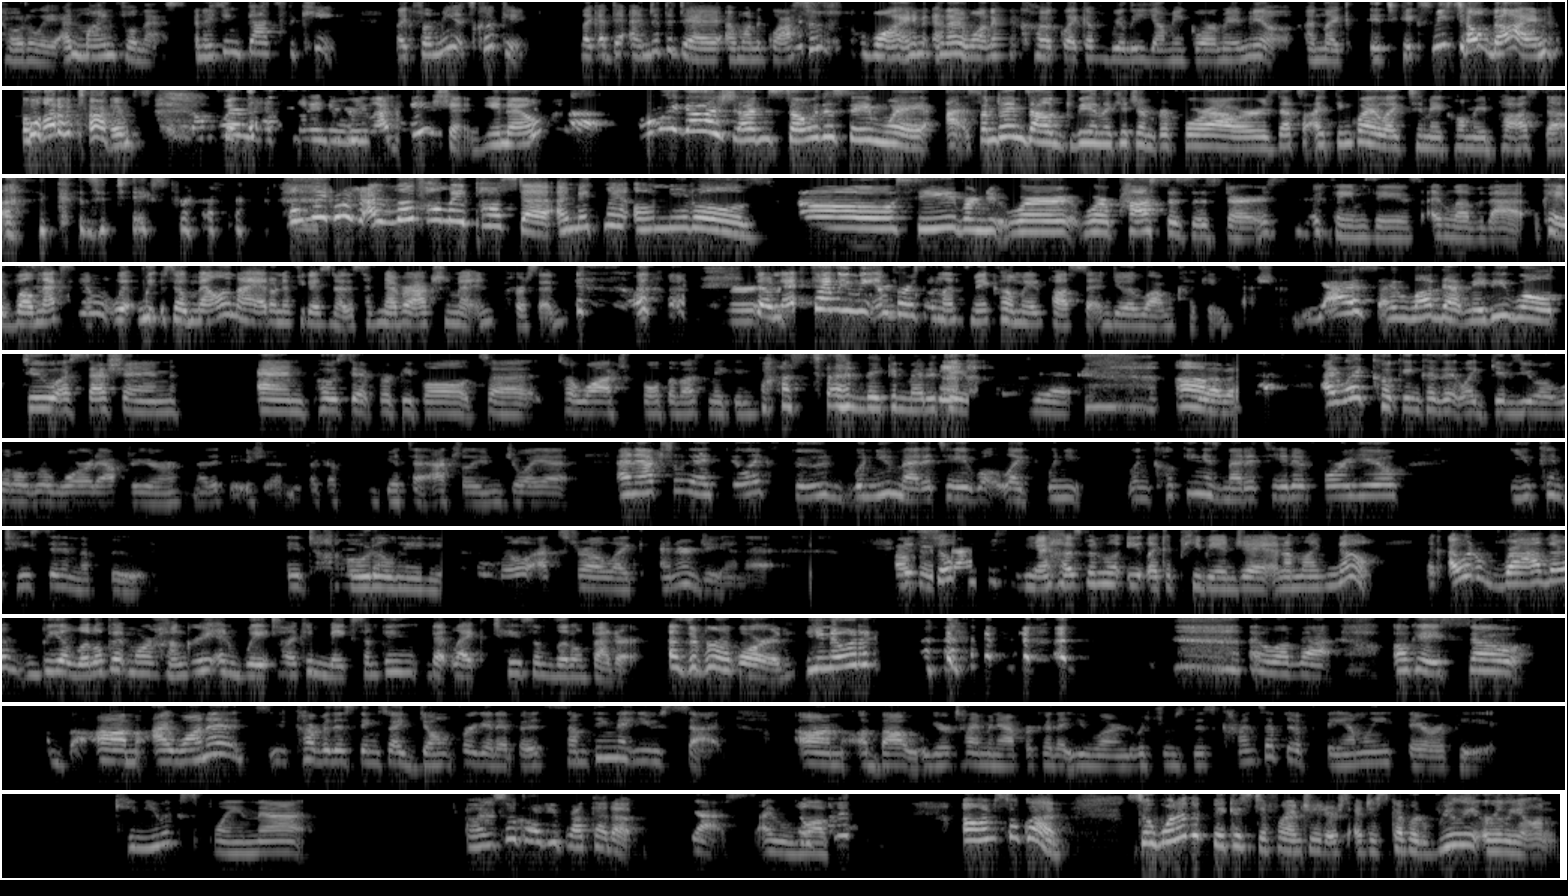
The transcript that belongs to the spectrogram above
Totally. And mindfulness. And I think that's the key. Like for me, it's cooking. Like at the end of the day, I want a glass of wine and I want to cook like a really yummy gourmet meal. And like it takes me till nine a lot of times. But that's kind of relaxation, you know? Yeah Oh my gosh, I'm so the same way. I, sometimes I'll be in the kitchen for four hours. That's I think why I like to make homemade pasta because it takes forever. Oh my gosh, I love homemade pasta. I make my own noodles. Oh, see, we're we're we're pasta sisters. Same Samesies. I love that. Okay, well, next time, we, we, so Mel and I, I don't know if you guys know this, have never actually met in person. so next time we meet in person, let's make homemade pasta and do a long cooking session. Yes, I love that. Maybe we'll do a session and post it for people to to watch both of us making pasta and they can meditate. yeah. um, Love it. I like cooking because it like gives you a little reward after your meditation. It's like a, you get to actually enjoy it. And actually, I feel like food when you meditate, well, like when you when cooking is meditative for you, you can taste it in the food. It totally a little extra like energy in it. Okay, it's so interesting. My husband will eat like a PB and J, and I'm like, no, like I would rather be a little bit more hungry and wait till I can make something that like tastes a little better as a reward. You know what? I, I love that. Okay, so um, I want to cover this thing so I don't forget it, but it's something that you said um, about your time in Africa that you learned, which was this concept of family therapy. Can you explain that? Oh, I'm so glad you brought that up. Yes, I love it. Oh, I'm so glad. So, one of the biggest differentiators I discovered really early on,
